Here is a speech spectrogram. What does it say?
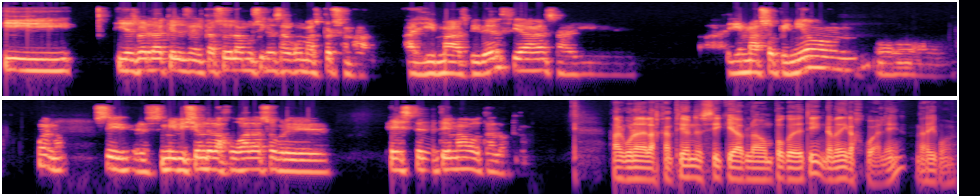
y, es verdad que en el caso de la música es algo más personal. Hay más vivencias, hay, hay más opinión. O, bueno, sí, es mi visión de la jugada sobre este tema o tal otro. ¿Alguna de las canciones sí que habla un poco de ti? No me digas cuál, ¿eh? Da igual.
